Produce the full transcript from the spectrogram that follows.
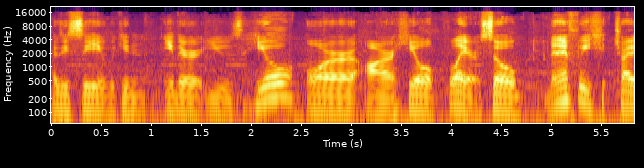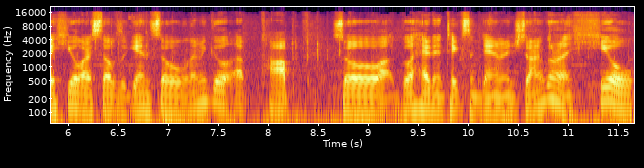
as you see we can either use heal or our heal player. So then if we try to heal ourselves again so let me go up top. So uh, go ahead and take some damage. So I'm gonna heal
